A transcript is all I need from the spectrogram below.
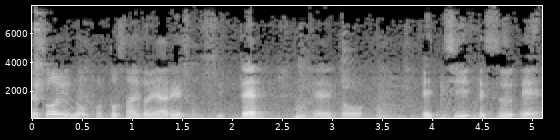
でそういうのをホットサイドエアレーションといって、えっ、ー、と、HSA ですね。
